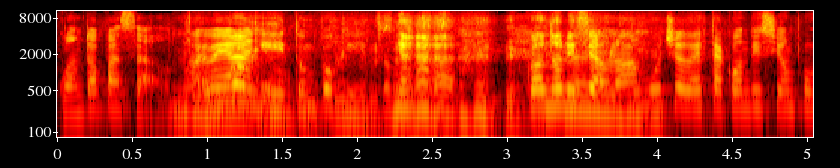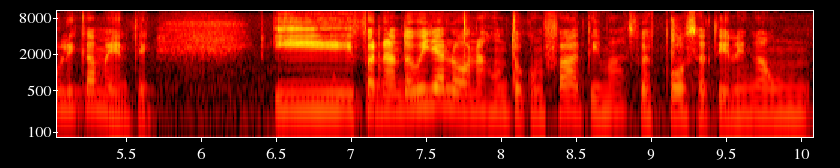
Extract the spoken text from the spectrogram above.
¿cuánto ha pasado? Nueve un años. poquito, un poquito. Cuando ni se hablaba mucho de esta condición públicamente. Y Fernando Villalona, junto con Fátima, su esposa, tienen a un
